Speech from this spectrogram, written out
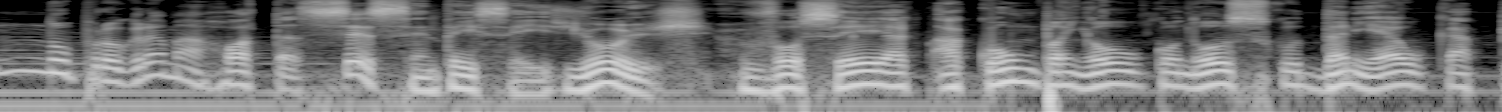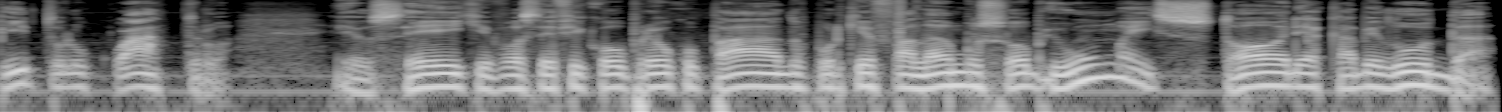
No programa Rota 66 de hoje, você acompanhou conosco Daniel capítulo 4. Eu sei que você ficou preocupado porque falamos sobre uma história cabeluda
